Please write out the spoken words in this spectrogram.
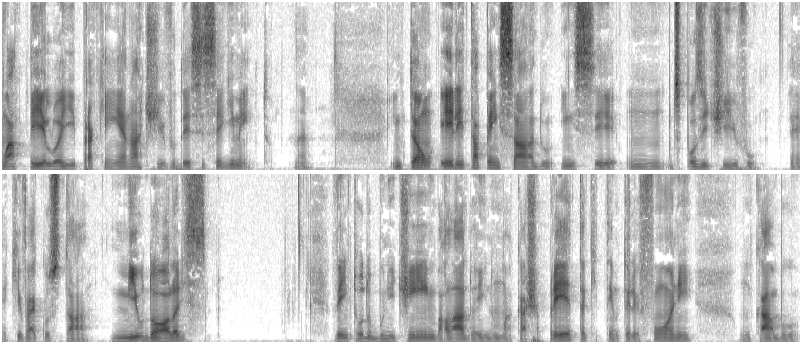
um, apelo aí para quem é nativo desse segmento. Né? Então, ele está pensado em ser um dispositivo é, que vai custar mil dólares. Vem todo bonitinho, embalado aí numa caixa preta, que tem o um telefone, um cabo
